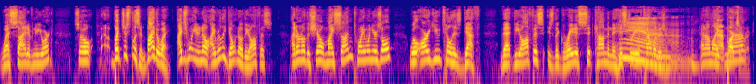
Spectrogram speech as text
west side of New York. So, but just listen. By the way, I just want you to know I really don't know The Office. I don't know the show. My son, 21 years old, will argue till his death that The Office is the greatest sitcom in the history of television. And I'm like, Nah, Parks and nah. Rec.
